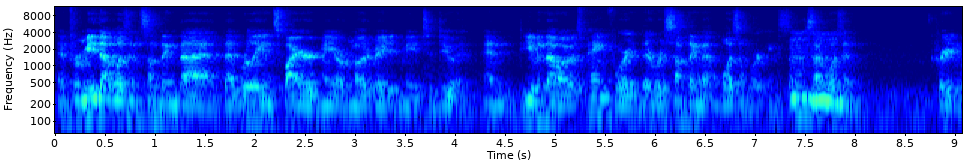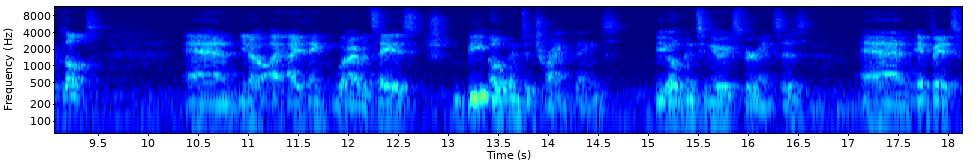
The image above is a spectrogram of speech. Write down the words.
And for me, that wasn't something that, that really inspired me or motivated me to do it. And even though I was paying for it, there was something that wasn't working so because Mhm. I wasn't creating results. And, you know, I, I think what I would say is tr- be open to trying things, be open to new experiences. And if it's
